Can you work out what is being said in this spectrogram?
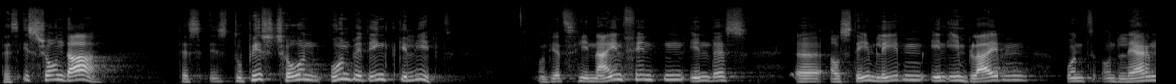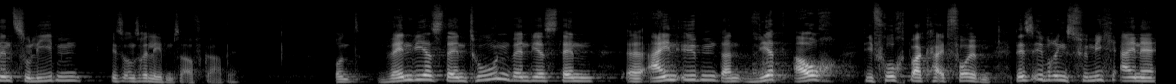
Das ist schon da. Das ist, du bist schon unbedingt geliebt. Und jetzt hineinfinden in das, äh, aus dem Leben, in ihm bleiben und, und lernen zu lieben, ist unsere Lebensaufgabe. Und wenn wir es denn tun, wenn wir es denn äh, einüben, dann wird auch die Fruchtbarkeit folgen. Das ist übrigens für mich eine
